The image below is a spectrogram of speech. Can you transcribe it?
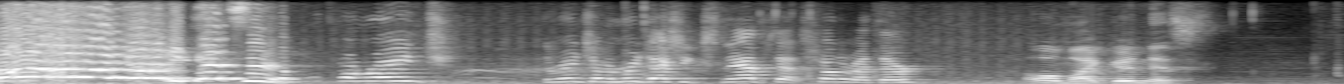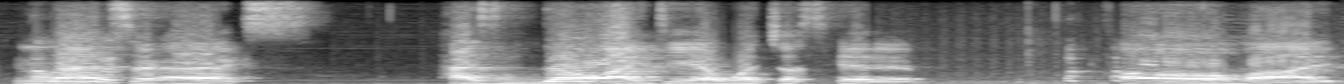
Oh my god, he gets it! It's on range. The range on the range actually snaps that shuttle right there. Oh my goodness. And the Lancer- Lancer X has no idea what just hit him. Oh my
